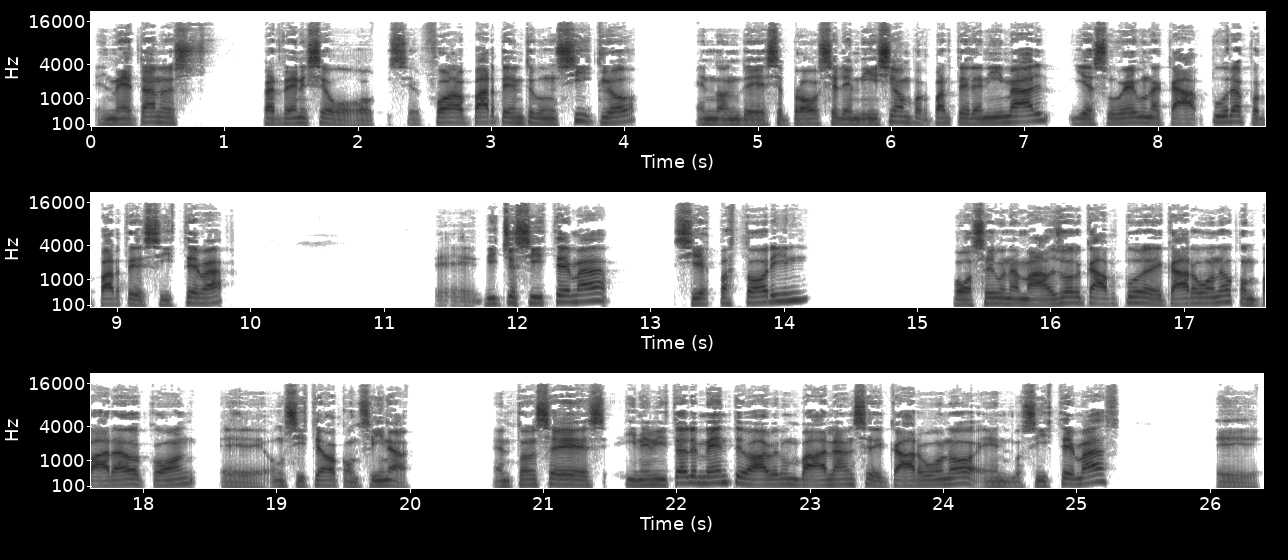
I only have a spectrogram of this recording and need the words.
el metano es, pertenece o, se forma parte dentro de un ciclo en donde se produce la emisión por parte del animal y a su vez una captura por parte del sistema. Eh, dicho sistema, si es pastoril, posee una mayor captura de carbono comparado con eh, un sistema confinado. Entonces, inevitablemente va a haber un balance de carbono en los sistemas, eh,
